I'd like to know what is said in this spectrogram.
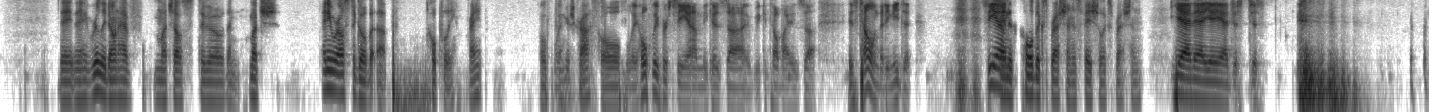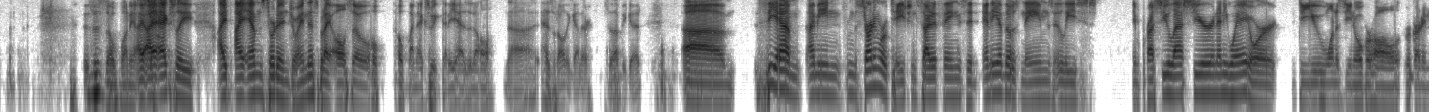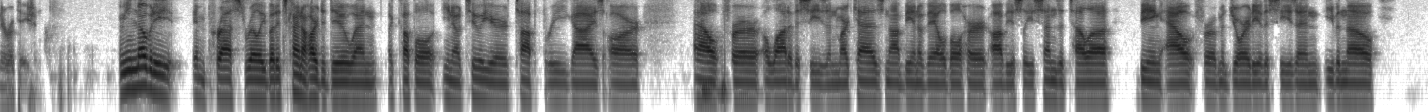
they they really don't have much else to go than much anywhere else to go but up. Hopefully, right? Hopefully. Fingers crossed. Hopefully, hopefully for CM because uh, we can tell by his uh, his tone that he needs it. CM, And his cold expression, his facial expression. yeah, yeah, yeah, yeah. Just, just. this is so funny. I, I actually, I, I am sort of enjoying this, but I also hope, hope by next week that he has it all, uh, has it all together. So that'd be good. Um, CM, I mean, from the starting rotation side of things, did any of those names at least impress you last year in any way, or do you want to see an overhaul regarding their rotation? I mean, nobody impressed really, but it's kind of hard to do when a couple, you know, two of your top three guys are out mm-hmm. for a lot of the season. Marquez not being available, hurt, obviously. Senzatela being out for a majority of the season, even though,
